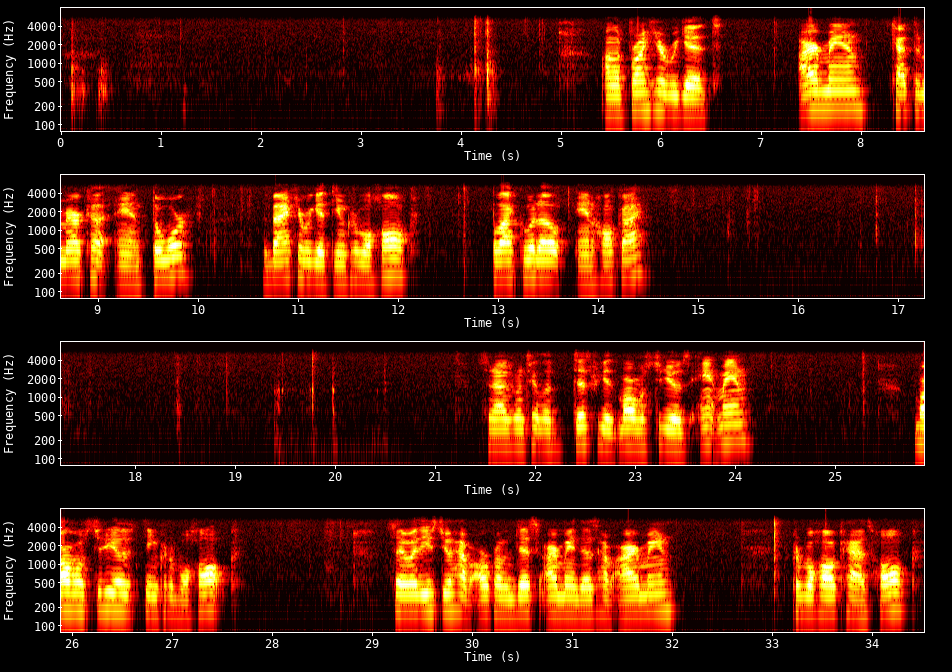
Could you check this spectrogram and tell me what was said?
On the front here we get Iron Man, Captain America, and Thor. In the back here we get the Incredible Hulk, Black Widow, and Hawkeye. So now we're going to take a look at this. We get Marvel Studios Iron Man, Marvel Studios The Incredible Hulk. So these do have arc on the disc. Iron Man does have Iron Man. Incredible Hulk has Hulk.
